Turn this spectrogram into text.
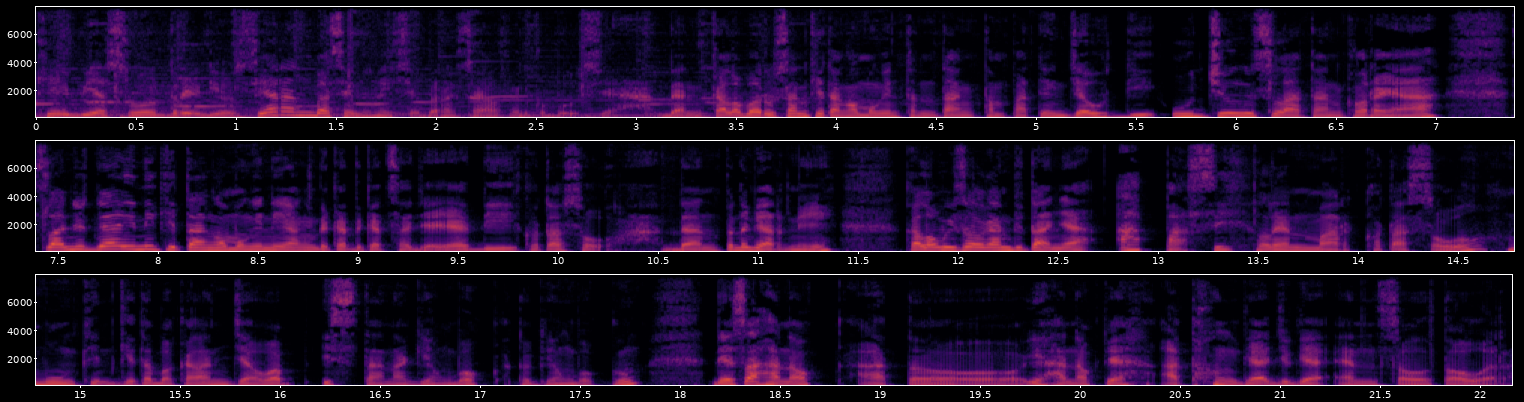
KBS World Radio, siaran bahasa Indonesia bareng saya Alvin Kebus ya. Dan kalau barusan kita ngomongin tentang tempat yang jauh di ujung selatan Korea, selanjutnya ini kita ngomongin yang dekat-dekat saja ya di kota Seoul. Dan pendengar nih, kalau misalkan ditanya apa sih landmark kota Seoul, mungkin kita bakalan jawab Istana Gyeongbok atau Gyeongbokgung, Desa Hanok atau ya Hanok ya, atau enggak juga Seoul Tower.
